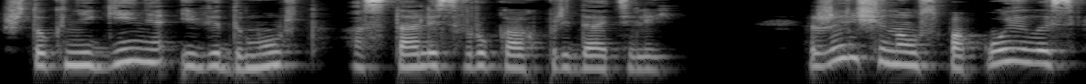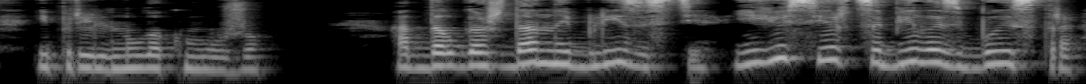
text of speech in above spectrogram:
что княгиня и Ведмурт остались в руках предателей. Женщина успокоилась и прильнула к мужу. От долгожданной близости ее сердце билось быстро,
